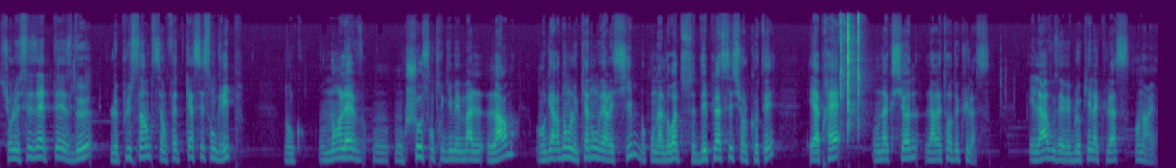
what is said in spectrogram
Sur le CZ TS2, le plus simple, c'est en fait casser son grip. Donc on enlève, on, chausse entre guillemets mal l'arme en gardant le canon vers les cibles. Donc on a le droit de se déplacer sur le côté et après on actionne l'arrêteur de culasse. Et là, vous avez bloqué la culasse en arrière.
